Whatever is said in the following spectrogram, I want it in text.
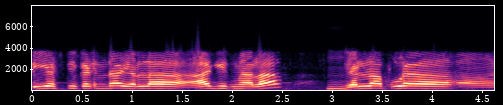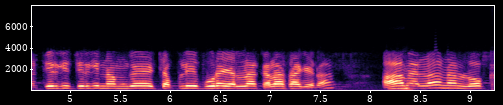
ಡಿ ಎಸ್ ಪಿ ಕಡೆಯಿಂದ ಎಲ್ಲ ಆಗಿದ್ಮ್ಯಾಲ ಎಲ್ಲ ಪೂರಾ ತಿರ್ಗಿ ತಿರ್ಗಿ ನಮ್ಗೆ ಚಪ್ಪಲಿ ಪೂರಾ ಎಲ್ಲ ಕಲಾಸ್ ಆಗ್ಯದ. ಆಮೇಲೆ ನಾನು ಲೋಕ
